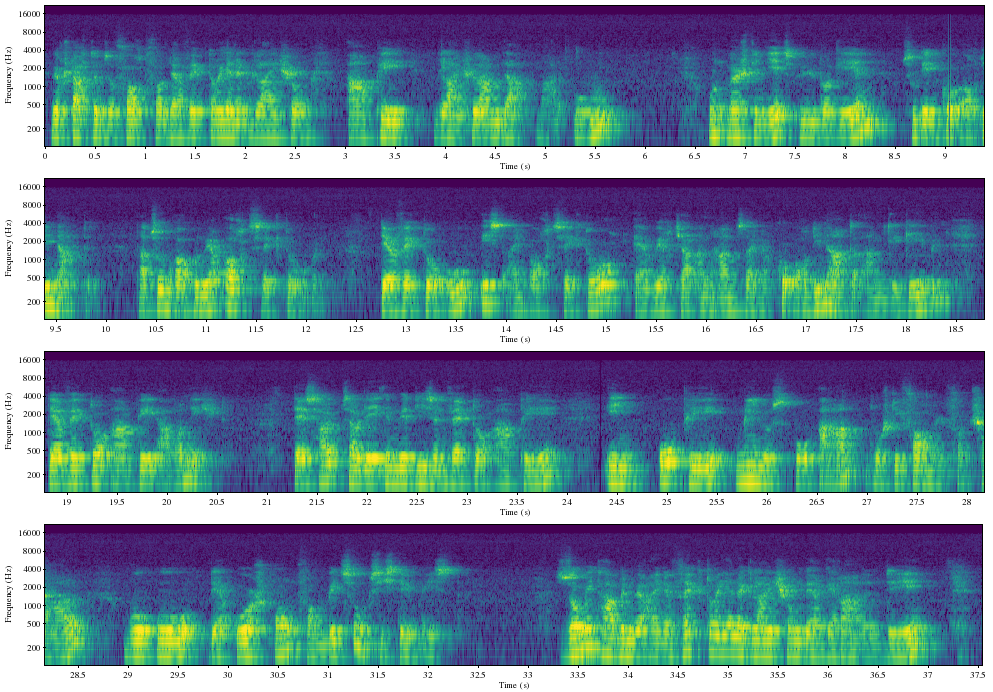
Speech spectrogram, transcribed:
Wir starten sofort von der vektoriellen Gleichung AP gleich Lambda mal u und möchten jetzt übergehen zu den Koordinaten. Dazu brauchen wir Ortsvektoren. Der Vektor u ist ein Ortsvektor, er wird ja anhand seiner Koordinate angegeben, der Vektor AP aber nicht. Deshalb zerlegen wir diesen Vektor AP in OP minus OA durch die Formel von Schal, wo O der Ursprung vom Bezugssystem ist. Somit haben wir eine vektorielle Gleichung der Geraden D,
